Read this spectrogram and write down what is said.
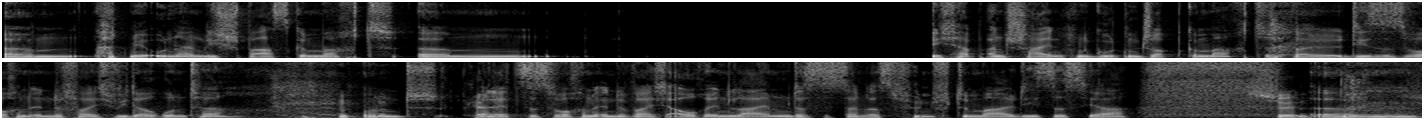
Ähm, hat mir unheimlich Spaß gemacht. Ähm, ich habe anscheinend einen guten Job gemacht, weil dieses Wochenende fahre ich wieder runter und Geil. letztes Wochenende war ich auch in Leim. Das ist dann das fünfte Mal dieses Jahr. Schön. Ähm,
